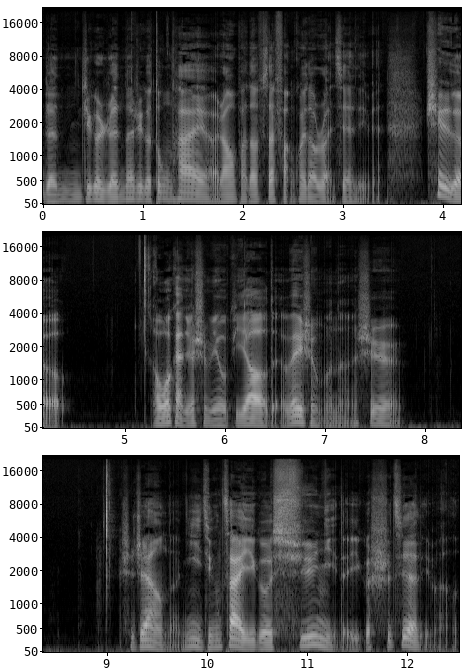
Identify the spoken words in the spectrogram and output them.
人你这个人的这个动态啊，然后把它再反馈到软件里面。这个我感觉是没有必要的。为什么呢？是是这样的，你已经在一个虚拟的一个世界里面了。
